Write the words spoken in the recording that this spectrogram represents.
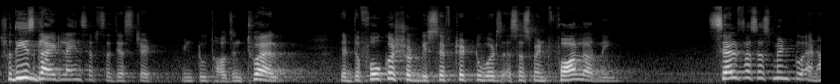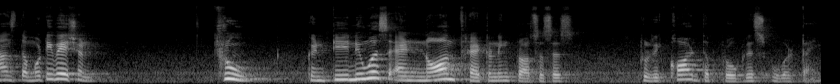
So, these guidelines have suggested in 2012 that the focus should be shifted towards assessment for learning, self-assessment to enhance the motivation through continuous and non-threatening processes to record the progress over time.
